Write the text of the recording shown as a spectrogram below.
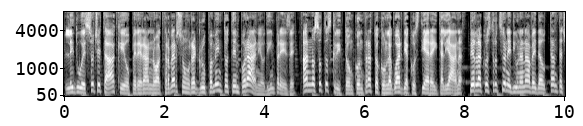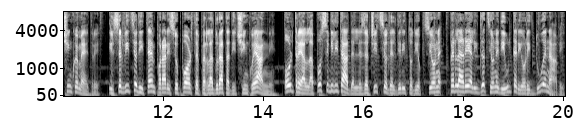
Le due società, che opereranno attraverso un raggruppamento temporaneo di imprese, hanno sottoscritto un contratto con la Guardia Costiera italiana per la costruzione di una nave da 85 metri, il servizio di temporary support per la durata di 5 anni, oltre alla possibilità dell'esercizio del diritto di opzione per la realizzazione di ulteriori due navi.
